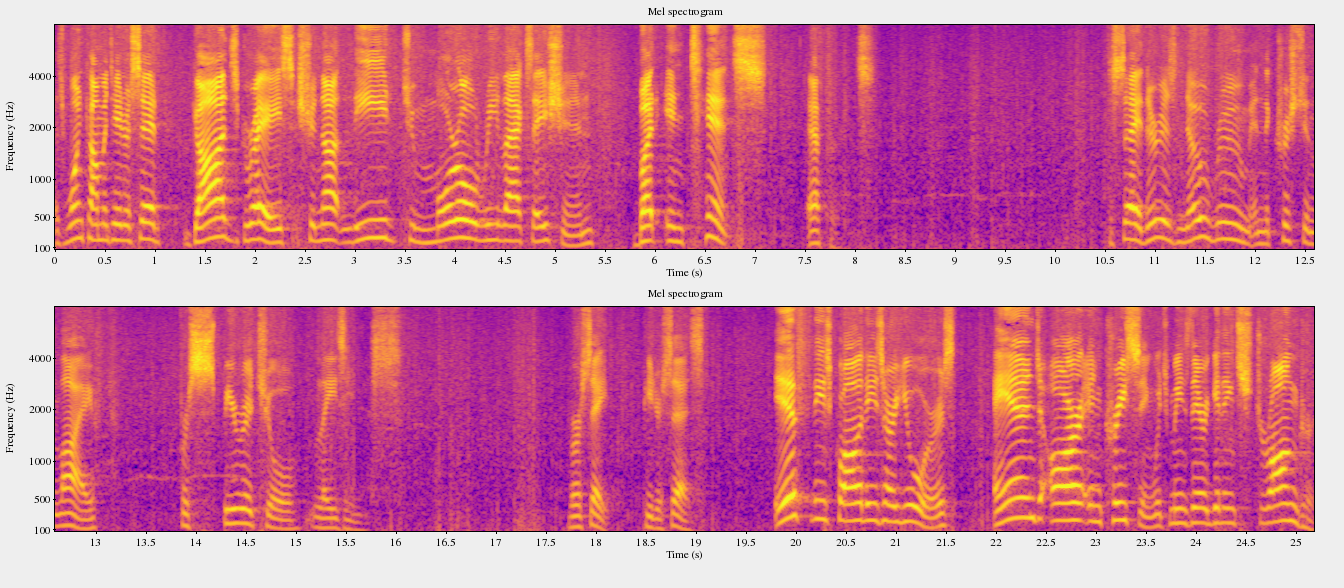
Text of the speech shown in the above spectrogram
As one commentator said, God's grace should not lead to moral relaxation, but intense effort. to say there is no room in the Christian life for spiritual laziness. Verse 8, Peter says, If these qualities are yours and are increasing, which means they are getting stronger,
